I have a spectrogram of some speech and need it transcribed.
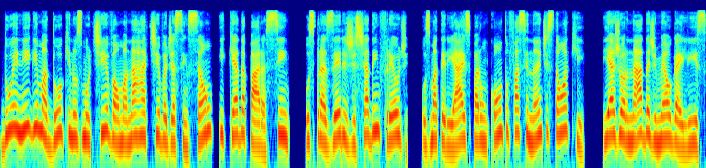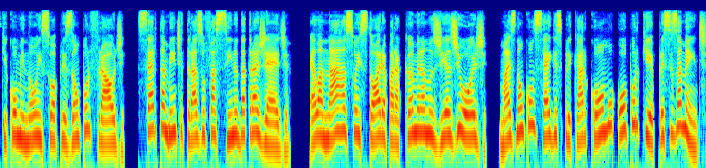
Do enigma do que nos motiva uma narrativa de ascensão e queda para, sim, os prazeres de Schadenfreude, os materiais para um conto fascinante estão aqui. E a jornada de Mel Gailis, que culminou em sua prisão por fraude, certamente traz o fascínio da tragédia. Ela narra sua história para a câmera nos dias de hoje, mas não consegue explicar como ou por que, precisamente.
